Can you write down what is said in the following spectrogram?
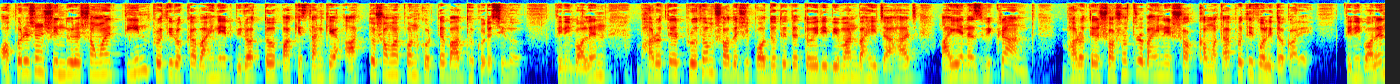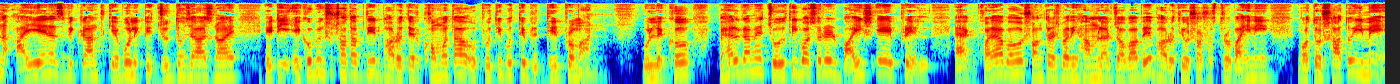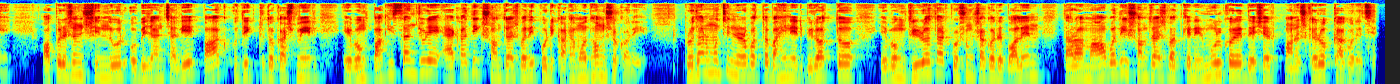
অপারেশন সিন্দুরের সময় তিন প্রতিরক্ষা বাহিনীর বীরত্ব পাকিস্তানকে আত্মসমর্পণ করতে বাধ্য করেছিল। তিনি বলেন, ভারতের প্রথম স্বদেশী পদ্ধতিতে তৈরি বিমানবাহী জাহাজ আইএনএস বিক্রান্ত ভারতের সশস্ত্র বাহিনীর সক্ষমতা প্রতিফলিত করে। তিনি বলেন, আইএনএস বিক্রান্ত কেবল একটি যুদ্ধ জাহাজ নয়, এটি একবিংশ শতাব্দীর ভারতের ক্ষমতা ও প্রতিপত্তি বৃদ্ধির প্রমাণ। উল্লেখ্য, পেহেলগামে চলতি বছরের বাইশ এপ্রিল এক ভয়াবহ সন্ত্রাসবাদী হামলার জবাবে ভারতীয় সশস্ত্র বাহিনী গত সাতই মে অপারেশন সিন্দুর অভিযান চালিয়ে পাক অধিকৃত কাশ্মীর এবং পাকিস্তান জুড়ে একাধিক সন্ত্রাসবাদী পরিকাঠামো ধ্বংস করে। প্রধানমন্ত্রী নিরাপত্তা বাহিনীর বীরত্ব এবং দৃঢ়তার প্রশংসা করে বলেন, তারা মাওবাদী সন্ত্রাসবাদকে নির্মূল করে দেশের মানুষকে রক্ষা করেছে।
